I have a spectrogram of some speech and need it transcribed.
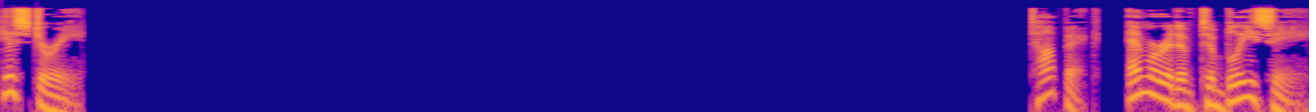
History Emirate of Tbilisi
